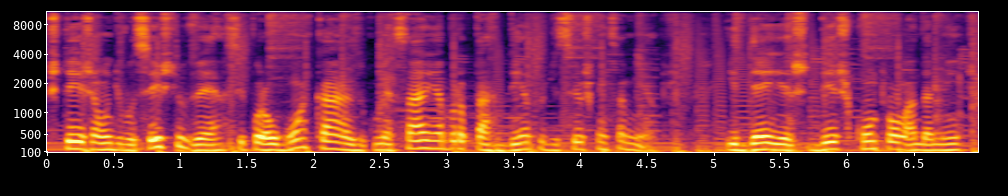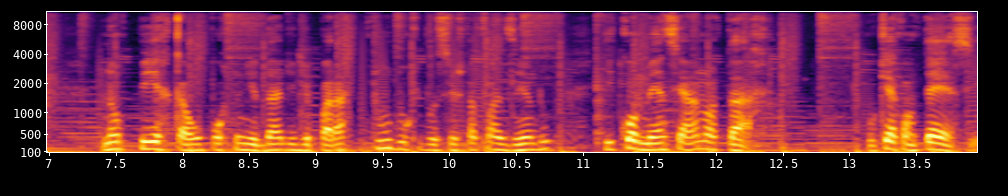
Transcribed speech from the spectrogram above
Esteja onde você estiver, se por algum acaso começarem a brotar dentro de seus pensamentos ideias descontroladamente, não perca a oportunidade de parar tudo o que você está fazendo e comece a anotar. O que acontece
